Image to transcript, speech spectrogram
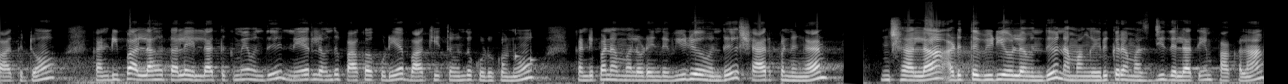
பார்த்துட்டோம். கண்டிப்பாக அல்லாஹால எல்லாத்துக்குமே வந்து நேரில் வந்து பார்க்கக்கூடிய பாக்கியத்தை வந்து கொடுக்கணும். கண்டிப்பாக நம்மளோட இந்த வீடியோ வந்து ஷேர் பண்ணுங்கள் இன்ஷால்லா அடுத்த வீடியோவில் வந்து நம்ம அங்கே இருக்கிற மஸ்ஜித் எல்லாத்தையும் பார்க்கலாம்.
